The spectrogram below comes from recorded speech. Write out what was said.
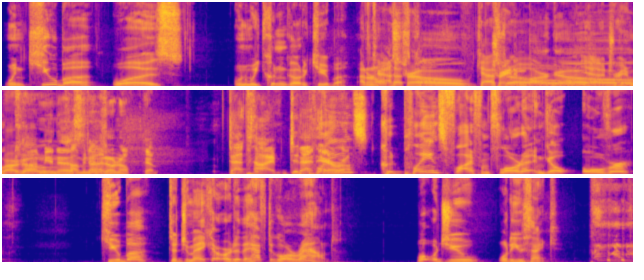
When Cuba was when we couldn't go to Cuba, I don't know what that's Castro, called. Castro, trade embargo, yeah, trade embargo, communist. communism. I don't know. Yeah. That time, Did that planes could planes fly from Florida and go over Cuba to Jamaica, or do they have to go around? What would you? What do you think?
